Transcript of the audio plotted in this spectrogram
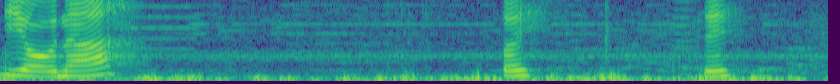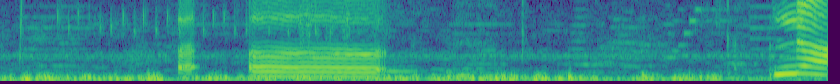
เดี๋ยวนะ เอ้ยเอ๊ะเอ่อเอ่อหนา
